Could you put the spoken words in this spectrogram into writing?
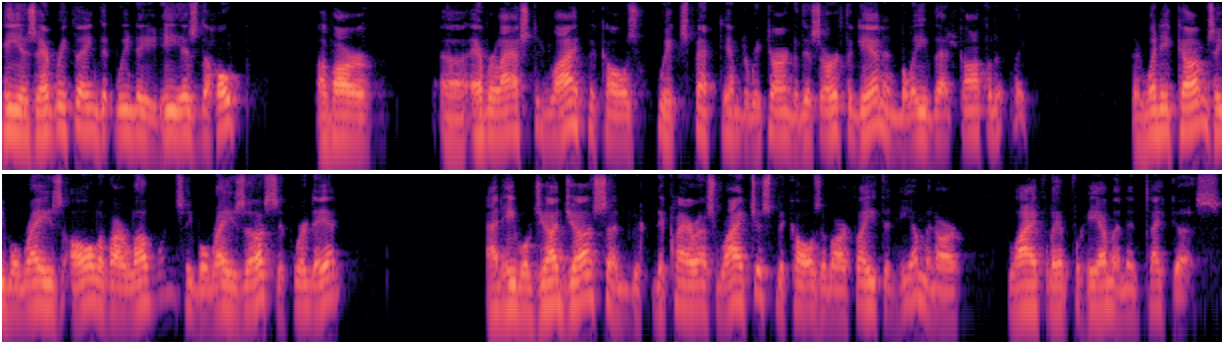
He is everything that we need. He is the hope of our uh, everlasting life because we expect Him to return to this earth again and believe that confidently. And when He comes, He will raise all of our loved ones. He will raise us if we're dead. And He will judge us and declare us righteous because of our faith in Him and our life lived for Him and then take us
